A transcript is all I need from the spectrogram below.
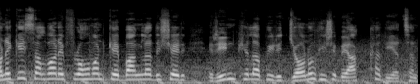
অনেকেই সালমান এফ রহমানকে বাংলাদেশের ঋণ খেলাপির জনক হিসেবে আখ্যা দিয়েছেন।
